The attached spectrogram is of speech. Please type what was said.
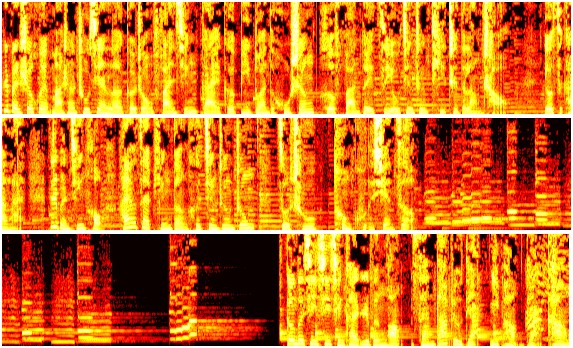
日本社会马上出现了各种反省改革弊端的呼声和反对自由竞争体制的浪潮。由此看来，日本今后还要在平等和竞争中做出痛苦的选择。更多信息，请看日本网三 w 点一胖点 com。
